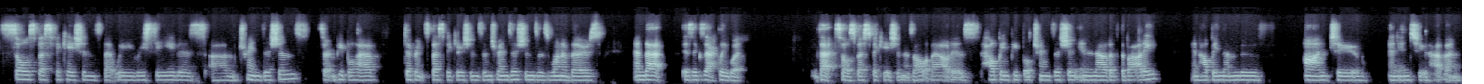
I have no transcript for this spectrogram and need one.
soul specifications that we receive is um, transitions. Certain people have different specifications, and transitions is one of those. And that is exactly what that soul specification is all about is helping people transition in and out of the body and helping them move on to and into heaven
